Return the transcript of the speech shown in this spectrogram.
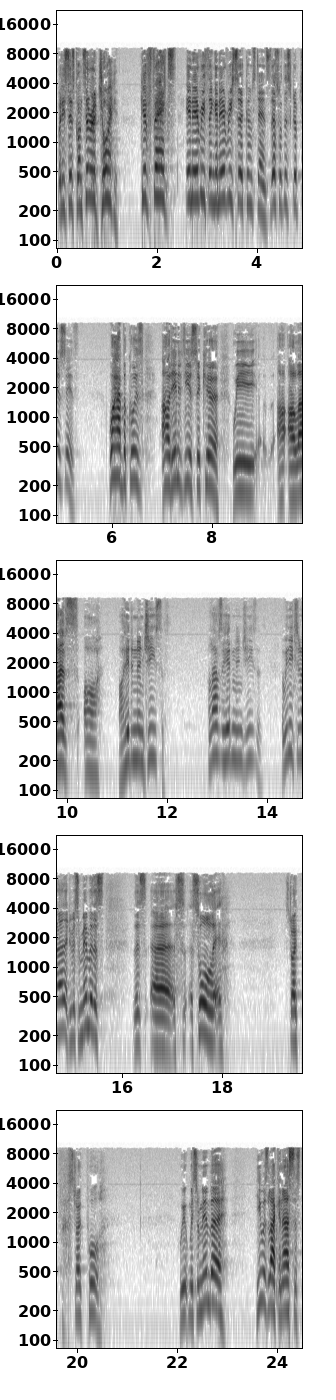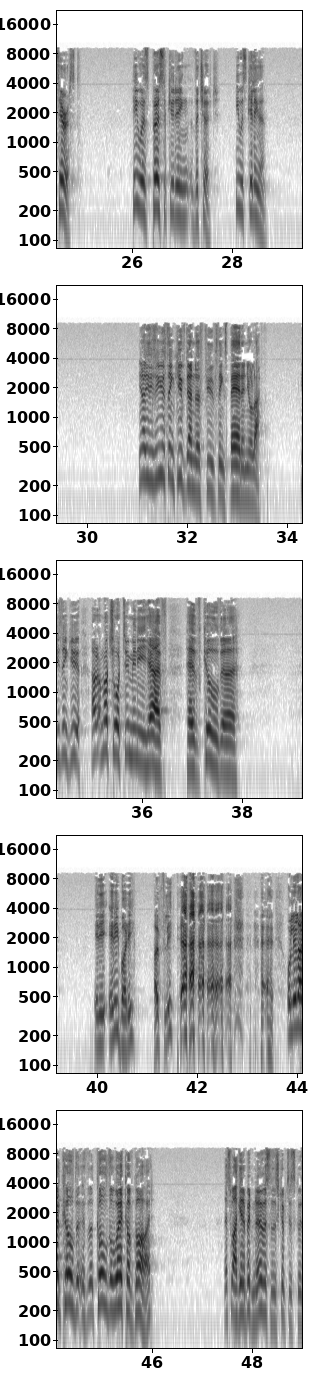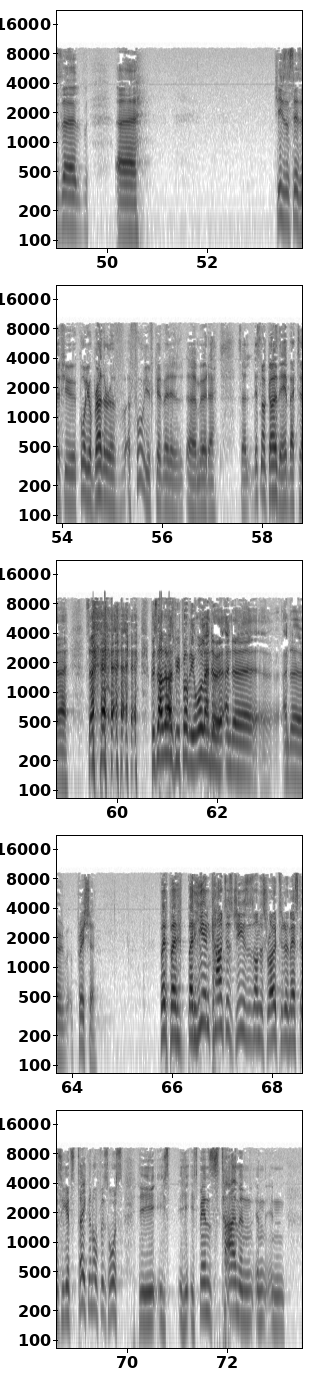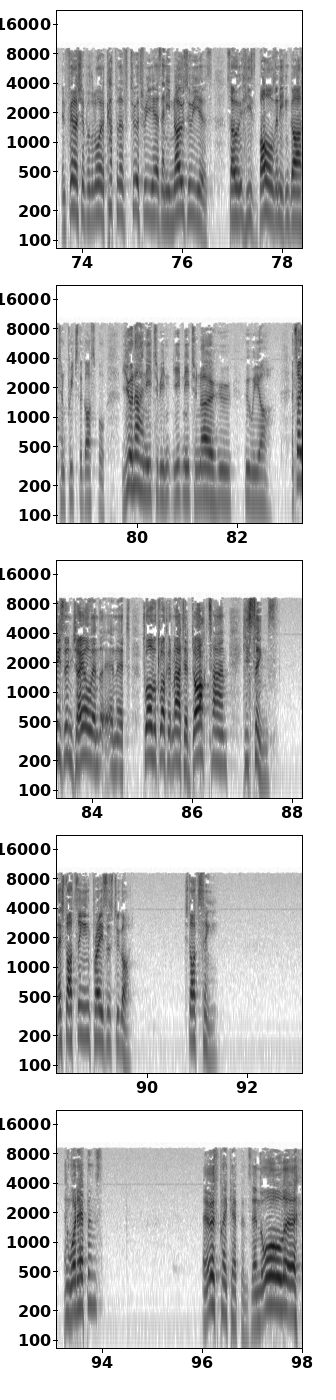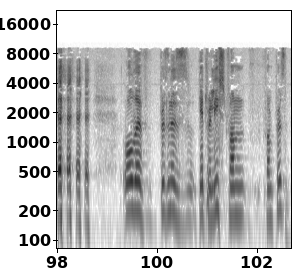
But he says, consider it joy. Give thanks in everything, in every circumstance. That's what the scripture says. Why? Because our identity is secure. We, our, our lives are, are hidden in Jesus. Our lives are hidden in Jesus. And we need to know that. We must remember this, this uh, Saul, uh, stroke, stroke Paul. We must remember he was like an ISIS terrorist. He was persecuting the church. He was killing them. You know, you think you've done a few things bad in your life. You think you, I'm not sure too many have, have killed uh, any, anybody, hopefully. or let alone killed, killed the work of God. That's why I get a bit nervous with the scriptures because uh, uh, Jesus says if you call your brother a, a fool, you've committed uh, murder. So let's not go there, but uh, so because otherwise we're probably all under under uh, under pressure. But but but he encounters Jesus on this road to Damascus. He gets taken off his horse. He he, he spends time in, in in in fellowship with the Lord, a couple of two or three years, and he knows who he is. So he's bold and he can go out and preach the gospel. You and I need to be need to know who who we are. And so he's in jail, and, and at 12 o'clock at night, at dark time, he sings. They start singing praises to God. Start singing. And what happens? An earthquake happens, and all the, all the prisoners get released from, from prison.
